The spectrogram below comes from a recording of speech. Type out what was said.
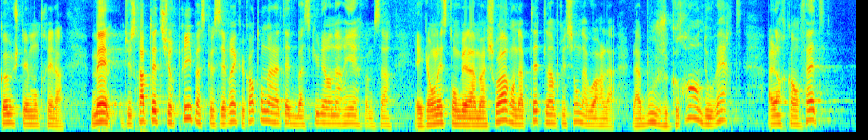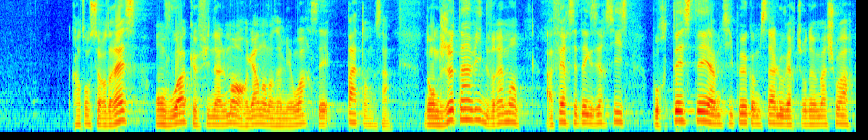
comme je t'ai montré là. Mais tu seras peut-être surpris parce que c'est vrai que quand on a la tête basculée en arrière comme ça et qu'on laisse tomber la mâchoire, on a peut-être l'impression d'avoir la, la bouche grande ouverte alors qu'en fait, quand on se redresse, on voit que finalement en regardant dans un miroir, ce n'est pas tant que ça. Donc, je t'invite vraiment à faire cet exercice pour tester un petit peu comme ça l'ouverture de mâchoire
